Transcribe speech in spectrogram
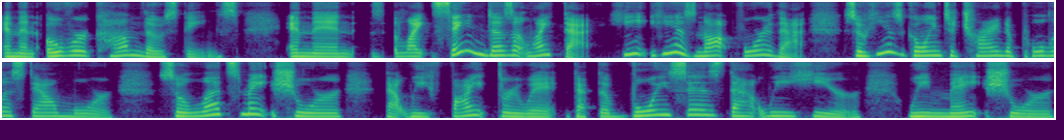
and then overcome those things, and then like Satan doesn't like that. He he is not for that. So he is going to try to pull us down more. So let's make sure that we fight through it, that the voices that we hear, we make sure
